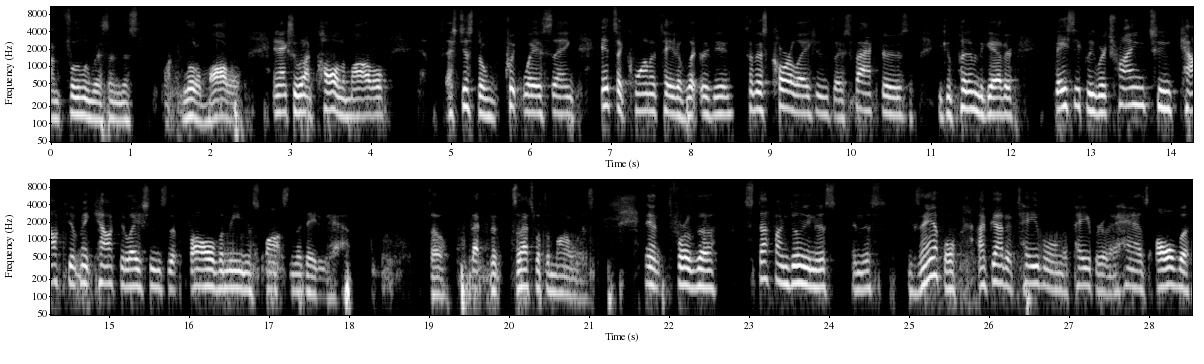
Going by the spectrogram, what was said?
I'm fooling with in this little model. And actually what I'm calling a model, that's just a quick way of saying it's a quantitative lit review. So there's correlations, there's factors, you can put them together. Basically, we're trying to calculate, make calculations that follow the mean response in the data we have. So that, so that's what the model is. And for the stuff I'm doing this, in this example, I've got a table on the paper that has all the,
